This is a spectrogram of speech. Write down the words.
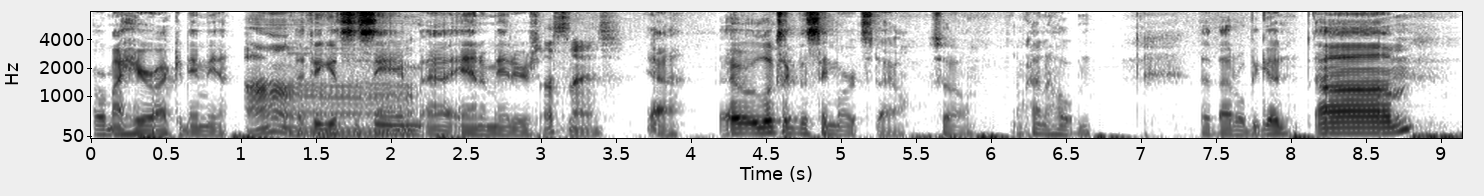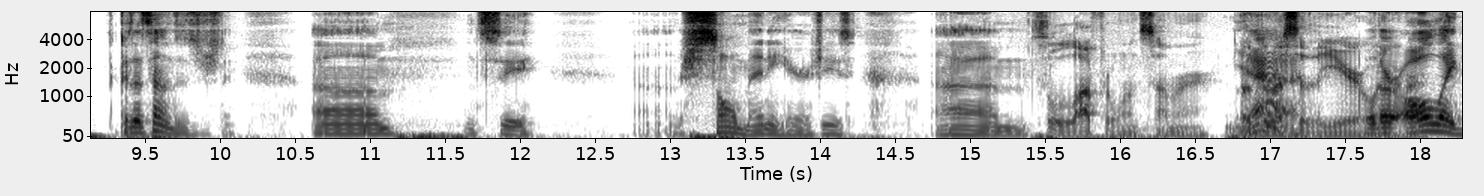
or My Hero Academia. I think it's the same uh, animators. That's nice. Yeah, it looks like the same art style. So I'm kind of hoping. that that'll be good. Um, because that sounds interesting. Um, let's see. Uh, there's so many here. Jeez. Um, It's a lot for one summer. Or yeah. the rest of the year. Well, they're all like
